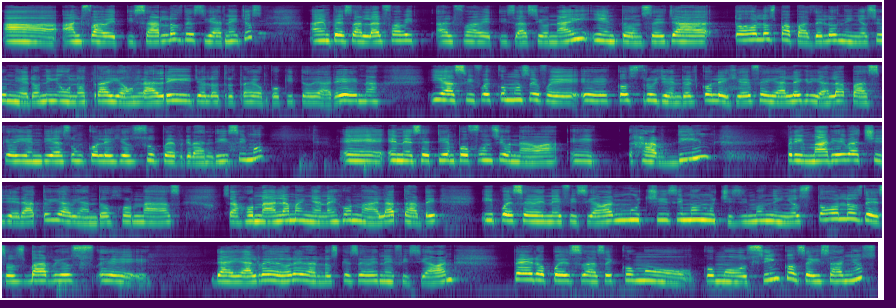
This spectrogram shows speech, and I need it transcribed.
a alfabetizarlos, decían ellos, a empezar la alfabetización ahí y entonces ya todos los papás de los niños se unieron y uno traía un ladrillo, el otro traía un poquito de arena y así fue como se fue eh, construyendo el Colegio de Fe y Alegría La Paz, que hoy en día es un colegio súper grandísimo. Eh, en ese tiempo funcionaba eh, jardín, primaria y bachillerato y habían dos jornadas, o sea, jornada en la mañana y jornada en la tarde y pues se beneficiaban muchísimos, muchísimos niños, todos los de esos barrios de ahí alrededor eran los que se beneficiaban, pero pues hace como, como cinco o seis años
